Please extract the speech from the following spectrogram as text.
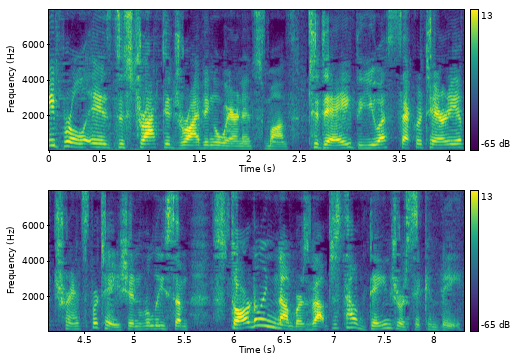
April is Distracted Driving Awareness Month. Today, the U.S. Secretary of Transportation released some startling numbers about just how dangerous it can be.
